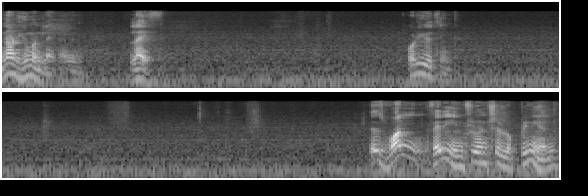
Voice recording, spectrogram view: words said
Not human life, I mean life. What do you think? There is one very influential opinion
